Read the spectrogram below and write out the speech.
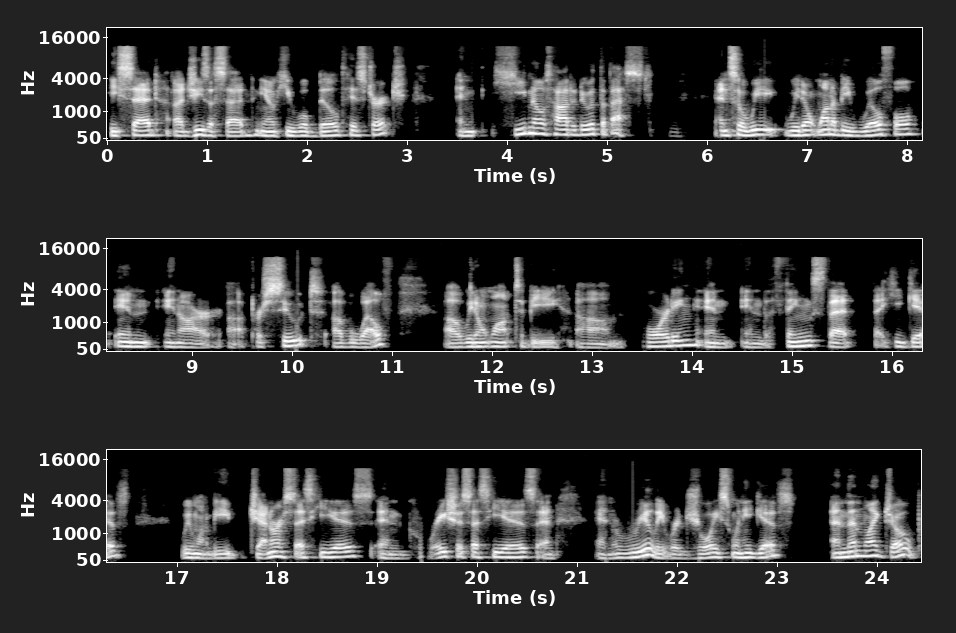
He said, uh, Jesus said, you know, He will build His church, and He knows how to do it the best. Mm. And so we we don't want to be willful in in our uh, pursuit of wealth. Uh, we don't want to be um, hoarding in in the things that that He gives. We want to be generous as He is, and gracious as He is, and and really rejoice when He gives and then like job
